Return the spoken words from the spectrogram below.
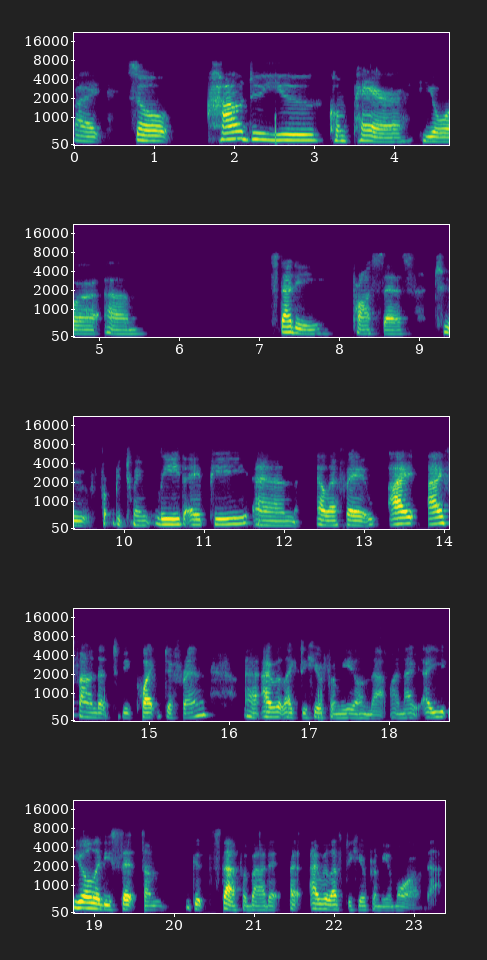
Right. So how do you compare your um, study process to between LEED AP and LFA? I I found that to be quite different. Uh, I would like to hear from you on that one. I, I you already said some good stuff about it, but I would love to hear from you more on that.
